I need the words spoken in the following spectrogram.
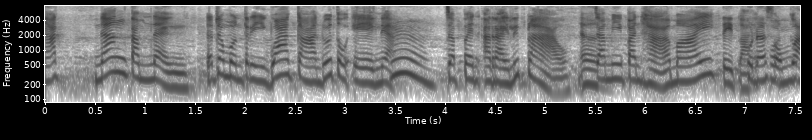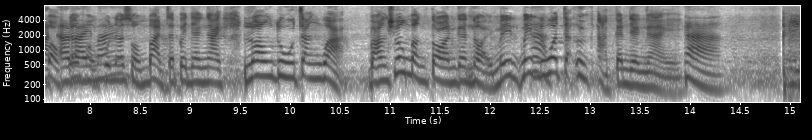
นัฐนั่งตำแหน่งรัฐมนตรีว่าการด้วยตัวเองเนี่ย อืม จะเป็นอะไรหรือเปล่า เออจะมีปัญหาไหมติดหลายคุณสมบัตินก็บอกอะไรเรื่องของไหมคุณสมบัติจะเป็นยังไง ลองดูจังหวะ บางช่วงบางตอนกันหน่อย ไม่ไม่ค่ะ รู้ว่าจะอึกอักกันยังไง ค่ะดัน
